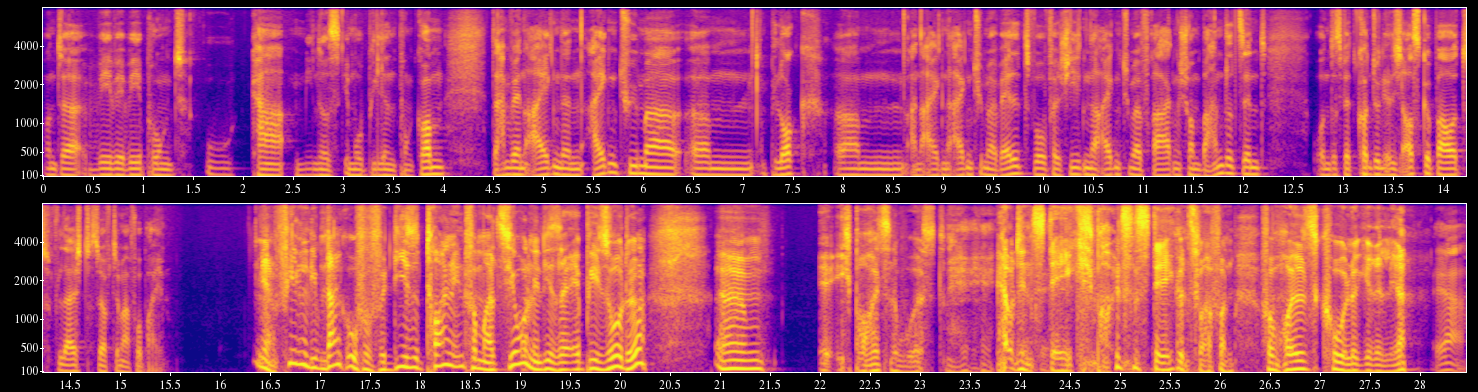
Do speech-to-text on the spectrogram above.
unter www.uk-immobilien.com. Da haben wir einen eigenen Eigentümer-Blog, ähm, ähm, eine eigene Eigentümerwelt, wo verschiedene Eigentümerfragen schon behandelt sind. Und es wird kontinuierlich ausgebaut. Vielleicht surft ihr mal vorbei. Ja, vielen lieben Dank, Uwe, für diese tollen Informationen in dieser Episode. Ähm, ich brauche jetzt eine Wurst. ja, und den Steak. Ich brauche jetzt ein Steak und zwar von, vom Holzkohlegrill, ja. Ja,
